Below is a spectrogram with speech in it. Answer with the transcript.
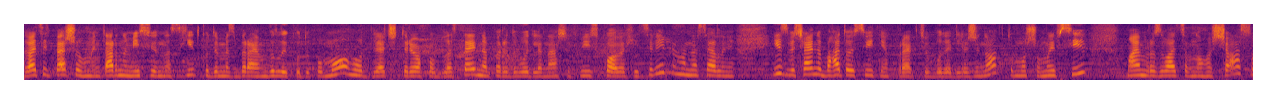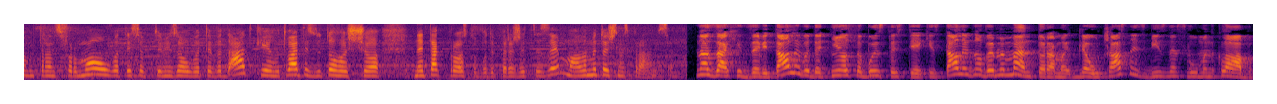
21-ту гуманітарну місію на схід, куди ми збираємо велику допомогу для чотирьох областей на передову для наших військових і цивільного населення. І звичайно багато освітніх проєктів буде для жінок, тому що ми всі маємо розвиватися в ногу з часом, трансформовуватися, оптимізовувати видатки, готуватись до того, що не так просто буде пережити зиму, але ми точно справимося. На захід завітали видатні особистості, які стали новими менторами для учасниць Бізнес Women Club.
